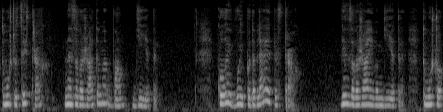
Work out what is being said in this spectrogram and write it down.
Тому що цей страх не заважатиме вам діяти. Коли ви подавляєте страх, він заважає вам діяти. Тому що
